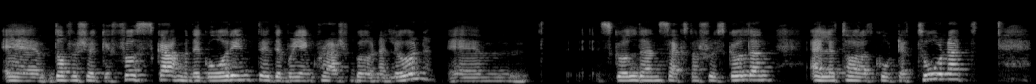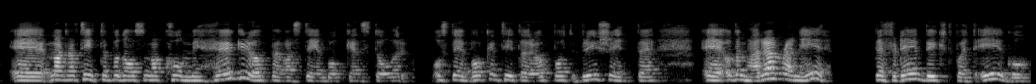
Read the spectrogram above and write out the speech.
Eh, de försöker fuska men det går inte, det blir en crash burn and learn. Eh, skulden, 16-7 skulden eller tarotkortet tornet. Eh, man kan titta på de som har kommit högre upp än vad stenbocken står och stenbocken tittar uppåt, bryr sig inte. Eh, och de här ramlar ner. Därför det är byggt på ett ego.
